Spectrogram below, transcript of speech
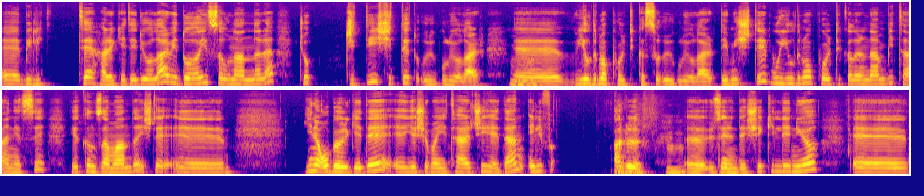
e, birlikte hareket ediyorlar ve doğayı savunanlara çok ciddi şiddet uyguluyorlar. Hı hı. E, yıldırma politikası uyguluyorlar demişti. Bu yıldırma politikalarından bir tanesi yakın zamanda işte e, yine o bölgede e, yaşamayı tercih eden Elif Arı hı hı. E, üzerinde şekilleniyor. Evet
